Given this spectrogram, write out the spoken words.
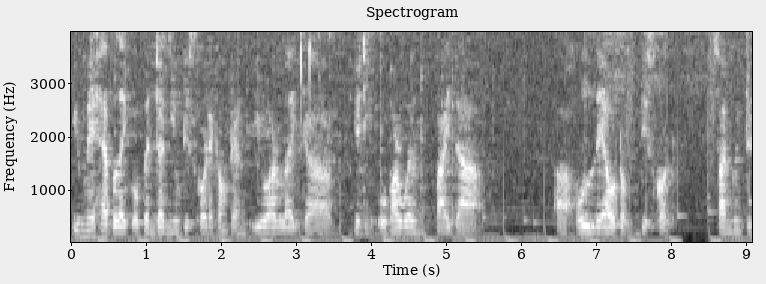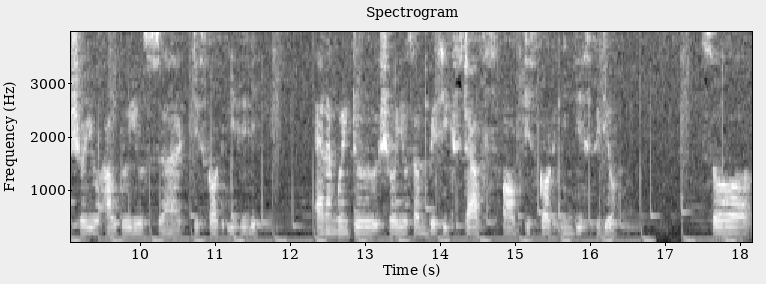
you may have like opened a new discord account and you are like uh, getting overwhelmed by the uh, whole layout of discord. So i'm going to show you how to use uh, discord easily. And i'm going to show you some basic stuffs of discord in this video. So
